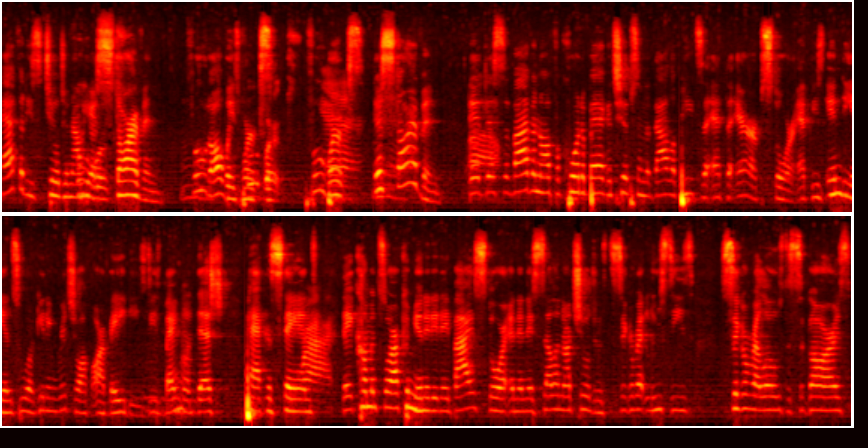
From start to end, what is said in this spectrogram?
Half of these children out Food here are works. starving. Mm-hmm. Food always Food works. works. Food Yeah. works. They're starving. They're, Wow. they're surviving off a quarter bag of chips and a dollar pizza at the Arab store, at these Indians who are getting rich off our babies, these mm-hmm. Bangladesh, Pakistan. Right. They come into our community, they buy a store, and then they're selling our children cigarette loosies, cigarillos, the cigars,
